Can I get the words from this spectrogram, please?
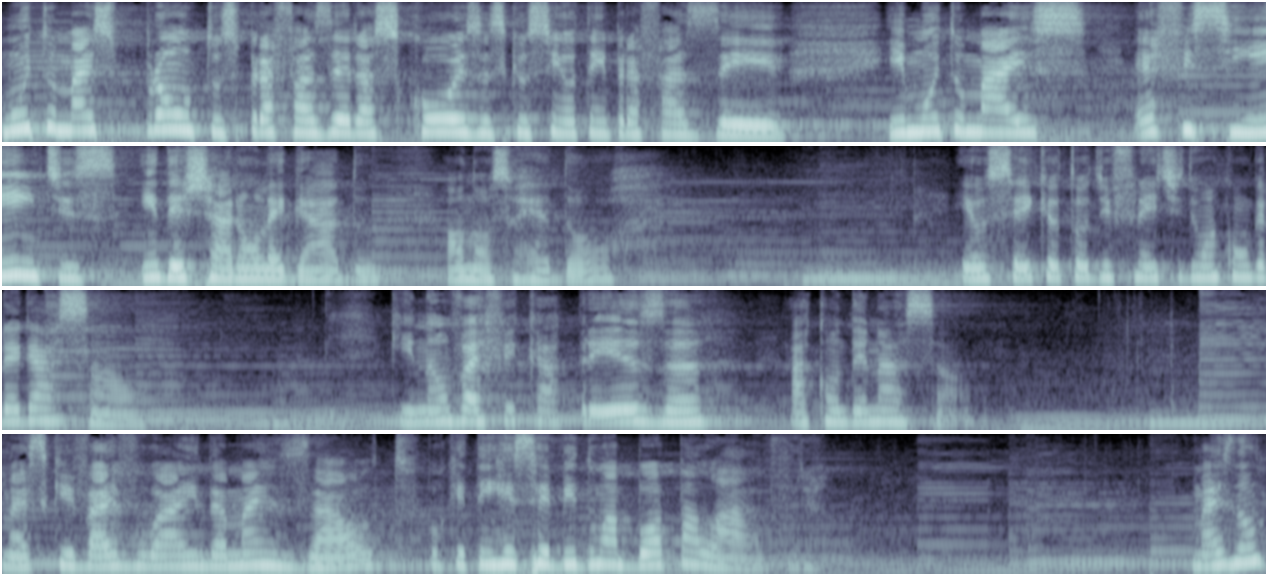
muito mais prontos para fazer as coisas que o Senhor tem para fazer, e muito mais eficientes em deixar um legado ao nosso redor. Eu sei que eu estou de frente de uma congregação que não vai ficar presa à condenação, mas que vai voar ainda mais alto porque tem recebido uma boa palavra. Mas não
